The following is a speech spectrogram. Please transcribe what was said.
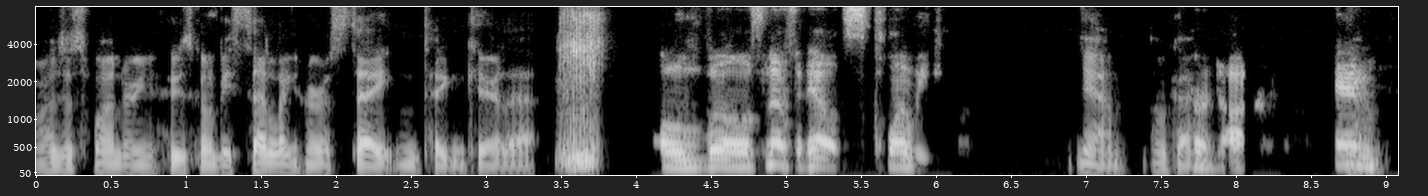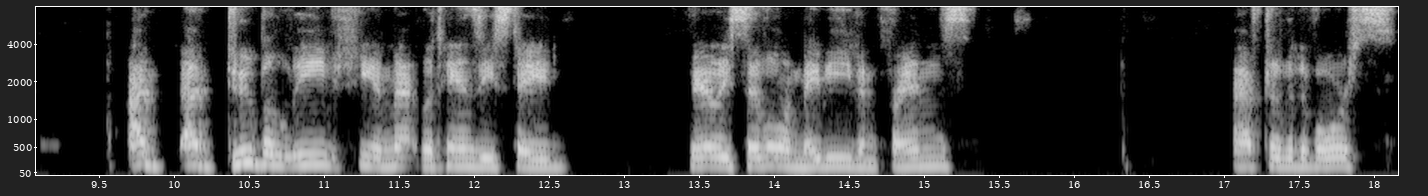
I was just wondering who's going to be settling her estate and taking care of that. Oh well, if nothing else, Chloe, Yeah. Okay. her daughter, and I I do believe she and Matt Lattanzi stayed fairly civil and maybe even friends after the divorce.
